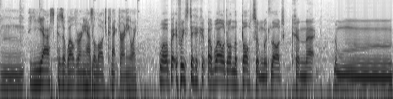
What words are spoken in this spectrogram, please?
Mm, yes, because a welder only has a large connector anyway. Well, but if we stick a, weld on the bottom with large connect, mm,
